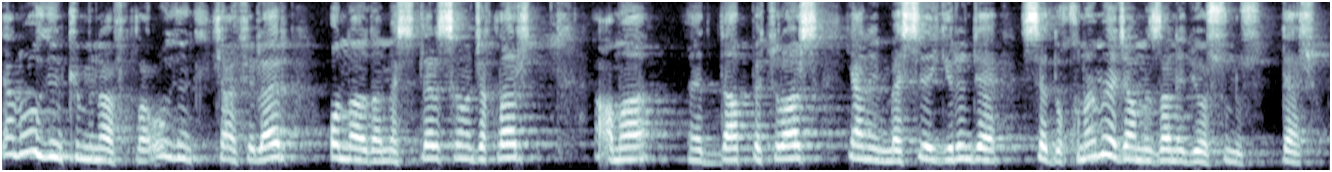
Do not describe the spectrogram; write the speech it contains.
Yani o günkü münafıklar, o günkü kafirler onlar da mescitlere sığınacaklar. Ama e, Dabbetül Arz yani mescide girince size dokunamayacağımı zannediyorsunuz der.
